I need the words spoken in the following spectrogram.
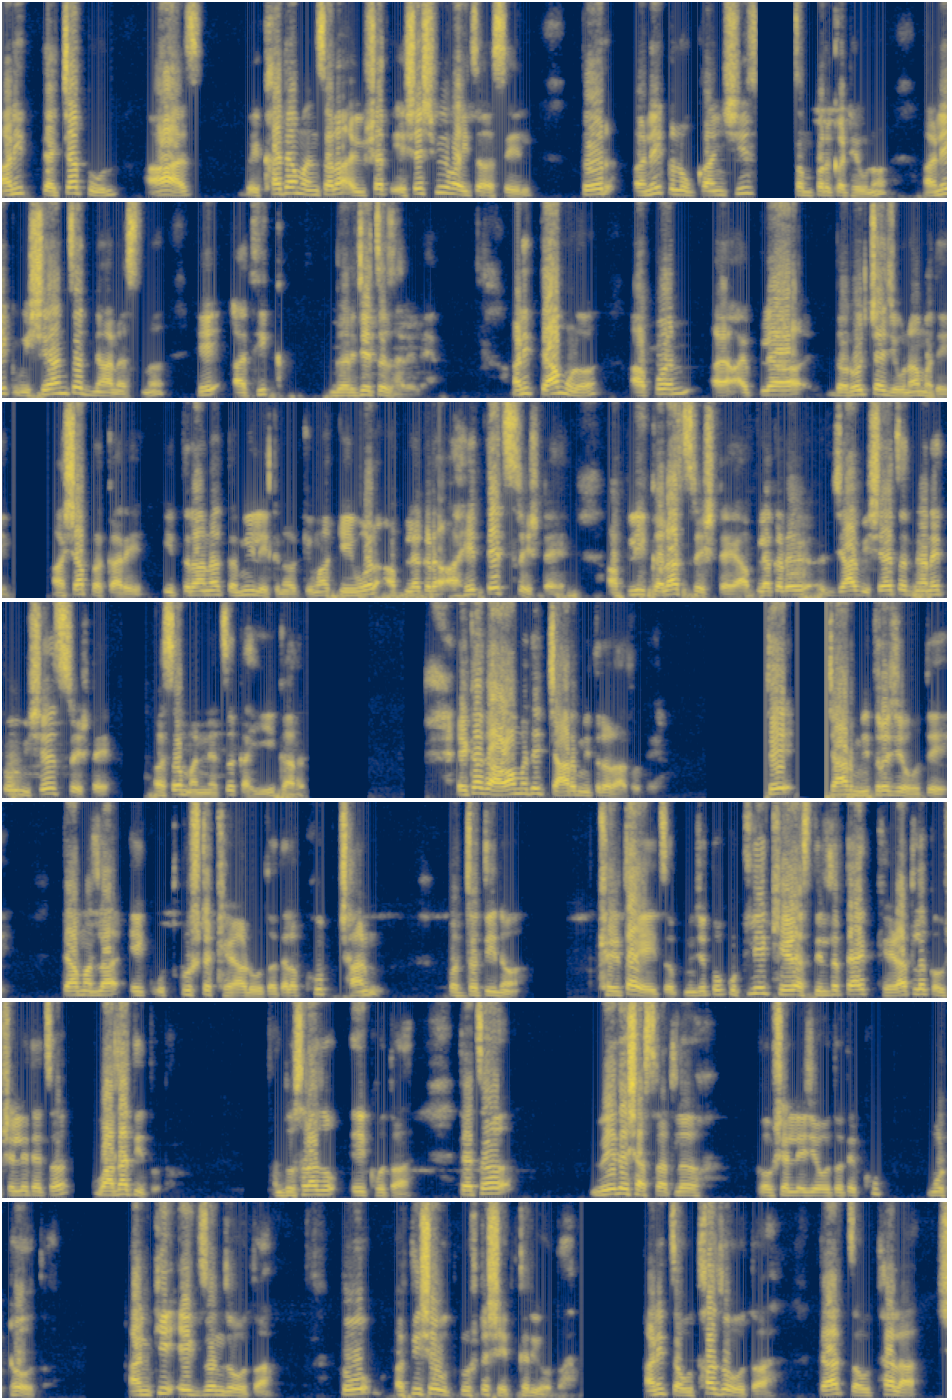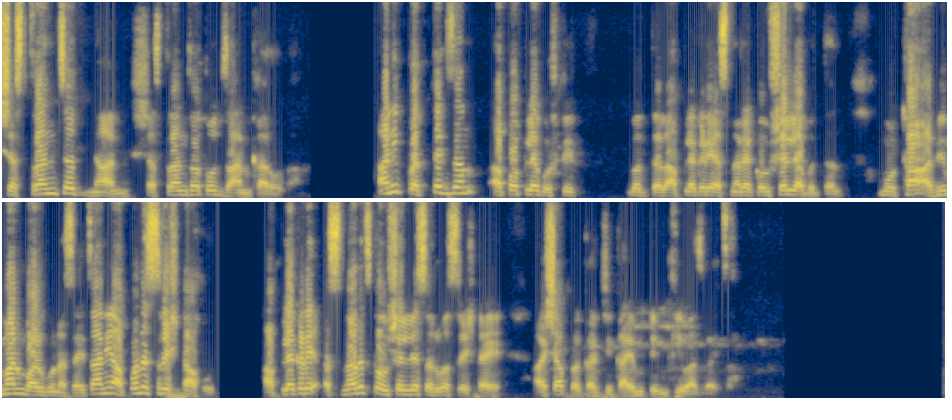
आणि त्याच्यातून आज एखाद्या माणसाला आयुष्यात यशस्वी व्हायचं असेल तर अनेक लोकांशी संपर्क ठेवणं अनेक विषयांचं ज्ञान असणं हे अधिक गरजेचं झालेलं आहे. आणि त्यामुळं आपण आपल्या दररोजच्या जीवनामध्ये अशा प्रकारे इतरांना कमी लेखणं किंवा केवळ आपल्याकडे आहे तेच श्रेष्ठ आहे आपली कलाच श्रेष्ठ आहे आपल्याकडे ज्या विषयाचं ज्ञान आहे तो विषयच श्रेष्ठ आहे असं म्हणण्याचं काहीही कारण एका गावामध्ये चार मित्र राहत होते. ते चार मित्र जे होते त्यामधला एक उत्कृष्ट खेळाडू होता. त्याला खूप छान पद्धतीनं खेळता यायचं. म्हणजे तो कुठलेही खेळ असतील तर त्या खेळातलं कौशल्य त्याचं वादात येत होतं. दुसरा जो एक होता त्याचं वेदशास्त्रातलं कौशल्य जे होतं ते खूप मोठं होतं. आणखी एक जण जो होता तो अतिशय उत्कृष्ट शेतकरी होता. आणि चौथा जो होता त्या चौथ्याला शस्त्रांचं ज्ञान शस्त्रांचा तो जाणकार होता. आणि प्रत्येक जण आपापल्या गोष्टीत बद्दल आपल्याकडे असणाऱ्या कौशल्याबद्दल मोठा अभिमान बाळगून असायचा आणि आपणच श्रेष्ठ आहोत. आपल्याकडे असणारच कौशल्य सर्वश्रेष्ठ आहे अशा प्रकारची कायम टिमकी वाजवायचा.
